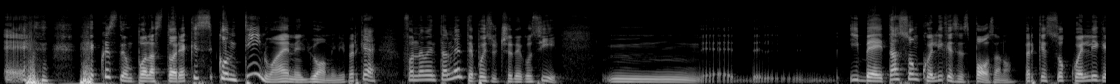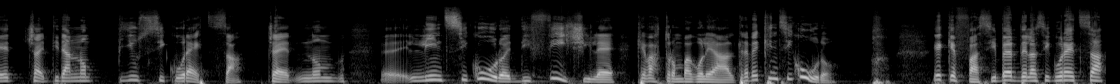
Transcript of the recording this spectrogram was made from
E, e, questa è un po' la storia che si continua eh, negli uomini, perché fondamentalmente poi succede così. Mm, I beta sono quelli che si sposano, perché sono quelli che cioè, ti danno più sicurezza. Cioè, non, eh, l'insicuro è difficile che va a tromba con le altre, perché è insicuro. e che fa? Si perde la sicurezza,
